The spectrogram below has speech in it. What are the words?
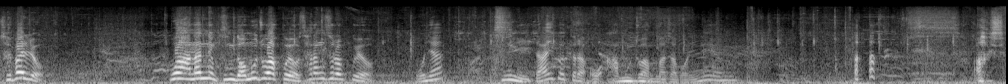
제발요. 와 아나님 궁 너무 좋았고요. 사랑스럽고요. 뭐냐? 궁이다 이것들아. 오 아무도 안 맞아버리네요. 아, 씨.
